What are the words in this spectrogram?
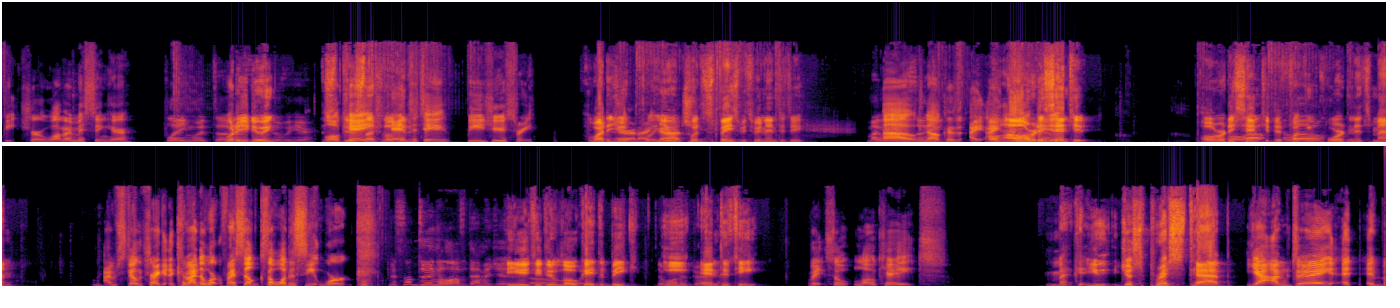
feature? What am I missing here? Playing with. Uh, What are you doing? Over here. Let's do Locate, slash locate- entity BG3. Why did you Aaron, I put, you got put you. space between entity? My Oh no, dodgy. because I I, I, I already it- sent you. Already Oh, sent wow. you the Hello? fucking coordinates, man. I'm still trying to get the command to work for myself because I want to see it work. It's not doing a lot of damage. Is You it? need to do Oh, locate the big the E entity. Wait, so locate. Man, can you just press tab. Yeah, I'm doing it in.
